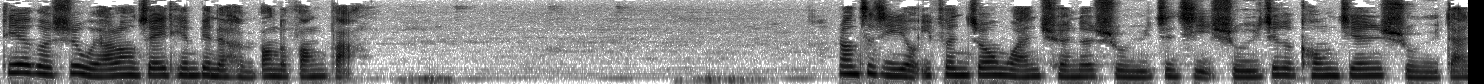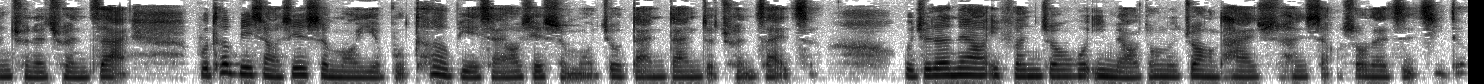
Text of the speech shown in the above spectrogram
第二个是我要让这一天变得很棒的方法。让自己有一分钟完全的属于自己，属于这个空间，属于单纯的存在，不特别想些什么，也不特别想要些什么，就单单的存在着。我觉得那样一分钟或一秒钟的状态是很享受在自己的。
